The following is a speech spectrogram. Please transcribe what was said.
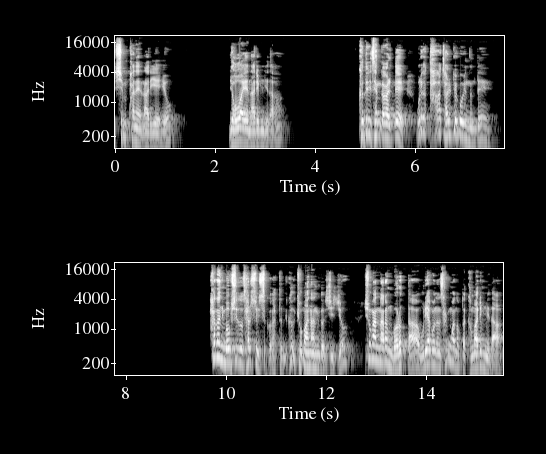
심판의 날이에요. 여호와의 날입니다. 그들이 생각할 때 우리가 다 잘 되고 있는데 하나님 없이도 살 수 있을 것 같은데 그 교만한 것이죠. 흉한 날은 멀었다. 우리하고는 상관없다. 그 말입니다.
